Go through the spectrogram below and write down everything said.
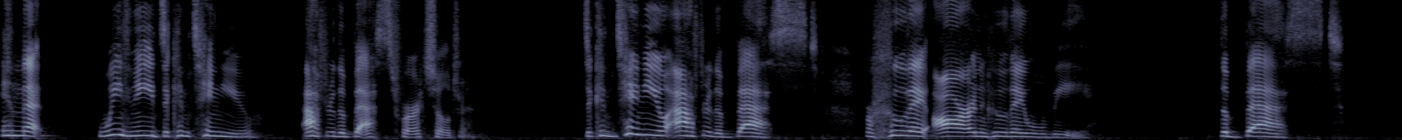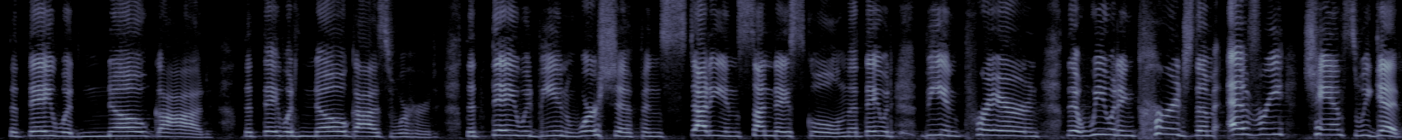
in that we need to continue after the best for our children, to continue after the best for who they are and who they will be. The best that they would know God, that they would know God's word, that they would be in worship and study in Sunday school, and that they would be in prayer, and that we would encourage them every chance we get.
